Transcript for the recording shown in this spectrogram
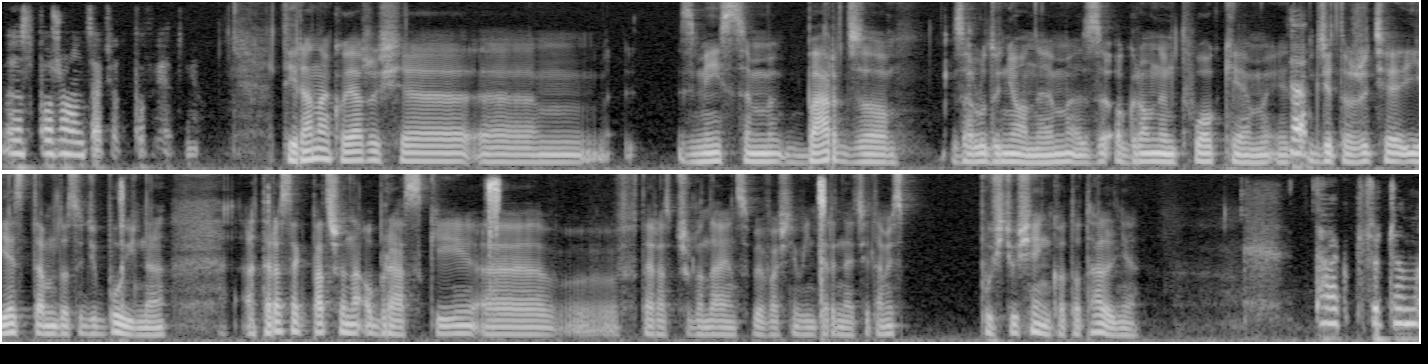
rozporządzać odpowiednio. Tirana kojarzy się z miejscem bardzo zaludnionym, z ogromnym tłokiem, tak. gdzie to życie jest tam dosyć bujne. A teraz jak patrzę na obrazki, e, teraz przyglądając sobie właśnie w internecie, tam jest puściusieńko totalnie. Tak, przy czym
